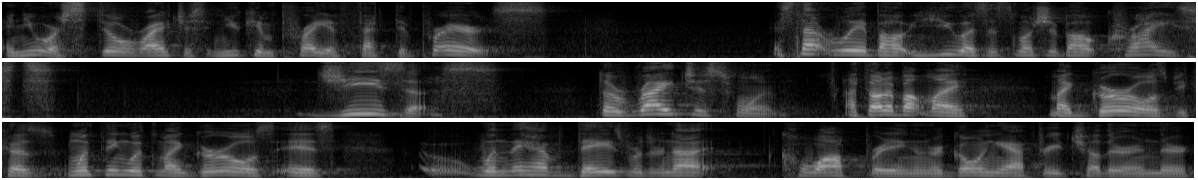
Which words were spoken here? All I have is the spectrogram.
And you are still righteous, and you can pray effective prayers. It's not really about you as it's much about Christ. Jesus, the righteous one. I thought about my, my girls because one thing with my girls is uh, when they have days where they're not cooperating and they're going after each other and they're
